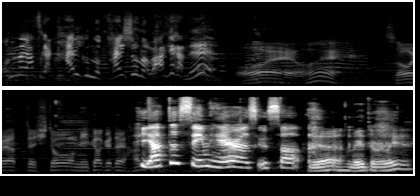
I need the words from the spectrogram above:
こんな奴が海軍の対象なわけがねえおいおいそうやって人を見かけて He had the same hair as Usopp. Yeah, maybe they're related.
